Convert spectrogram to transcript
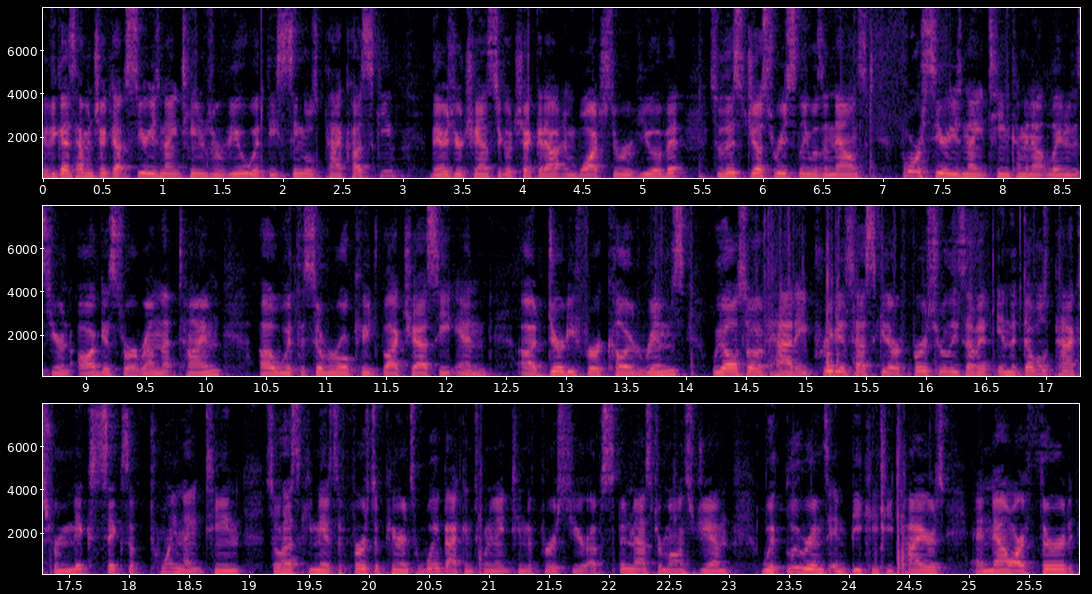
if you guys haven't checked out Series 19's review with the singles pack Husky, there's your chance to go check it out and watch the review of it. So this just recently was announced for Series 19 coming out later this year in August or around that time uh, with the silver roll cage black chassis and uh, dirty fur colored rims. We also have had a previous Husky, our first release of it in the doubles packs from Mix 6 of 2019. So Husky made its first appearance way back in 2019, the first year of Spin Master Monster Jam with blue rims and BKT tires. And now our third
